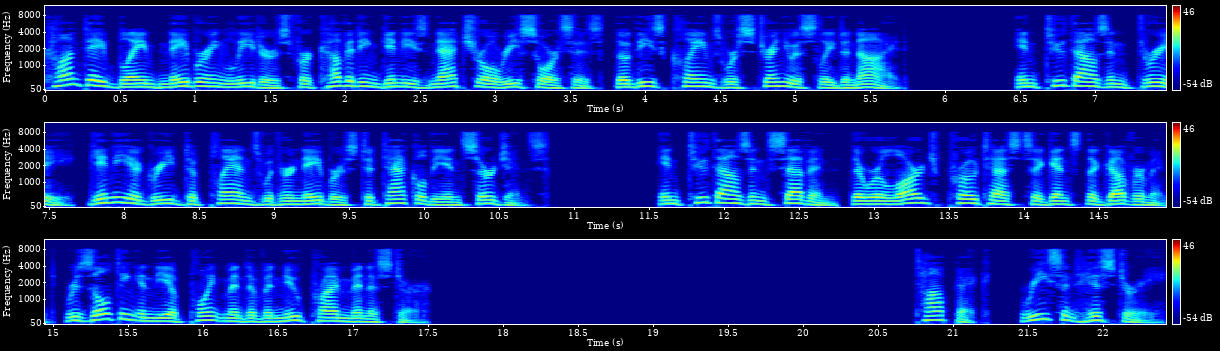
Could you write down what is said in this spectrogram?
Conté blamed neighboring leaders for coveting Guinea's natural resources, though these claims were strenuously denied. In 2003, Guinea agreed to plans with her neighbors to tackle the insurgents. In 2007, there were large protests against the government, resulting in the appointment of a new prime minister. Recent history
